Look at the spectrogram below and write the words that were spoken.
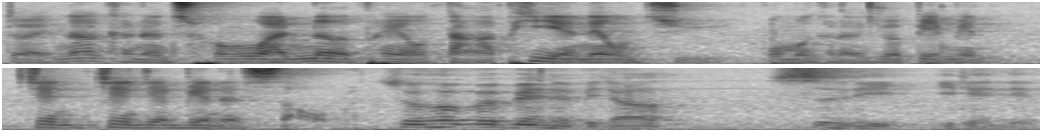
对，那可能纯玩乐朋友打屁的那种局，我们可能就变变渐渐渐变得少了，所以会不会变得比较势利一点点？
